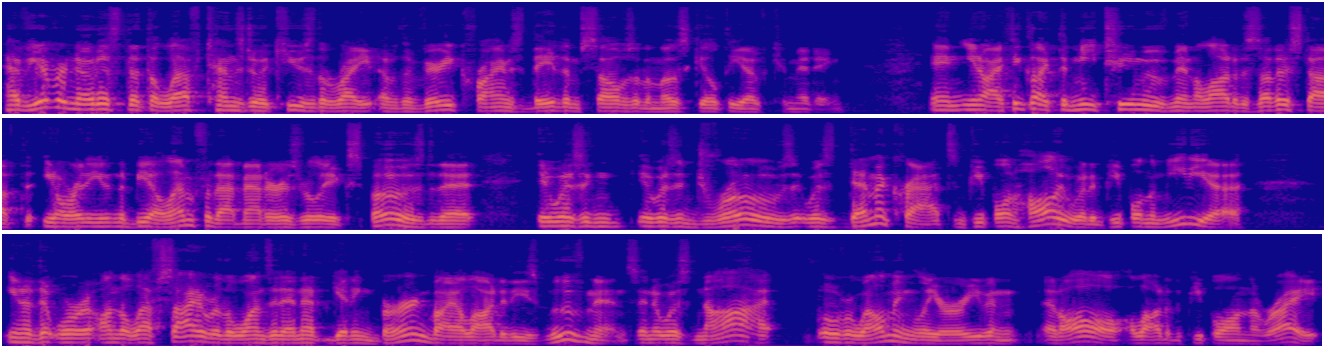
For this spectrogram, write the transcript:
"Have you ever noticed that the left tends to accuse the right of the very crimes they themselves are the most guilty of committing?" And you know, I think like the Me Too movement, a lot of this other stuff, you know, or even the BLM for that matter, has really exposed that it was in it was in droves. It was Democrats and people in Hollywood and people in the media, you know, that were on the left side were the ones that ended up getting burned by a lot of these movements, and it was not overwhelmingly or even at all a lot of the people on the right.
